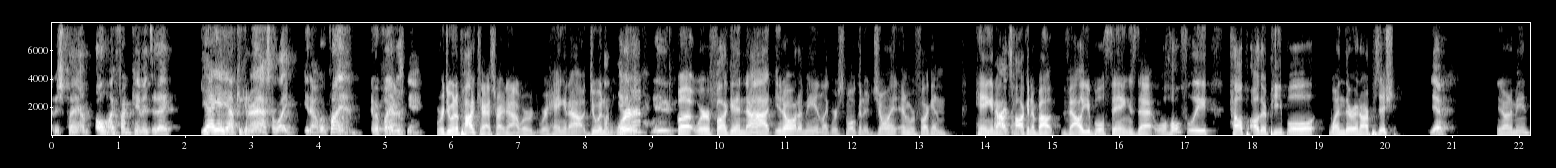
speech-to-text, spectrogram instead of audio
I'm just playing. I'm, oh, my friend came in today. Yeah, yeah, yeah. I'm kicking her ass, but like, you know, we're playing and we're playing Yeah. this game. We're doing a podcast right now. We're we're hanging out, doing I'm work, out, but we're fucking not. You know what I mean? Like we're smoking a joint and we're fucking hanging out, talking about valuable things that will hopefully help other people when they're in our position. Yeah. You know what I mean?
